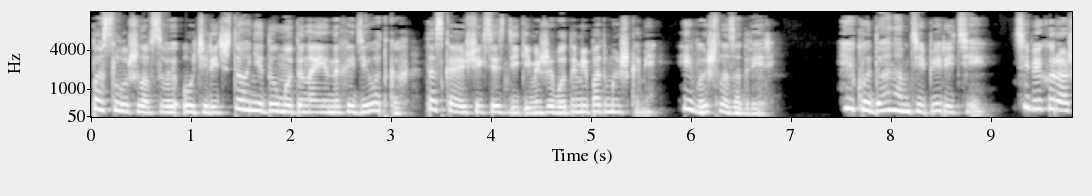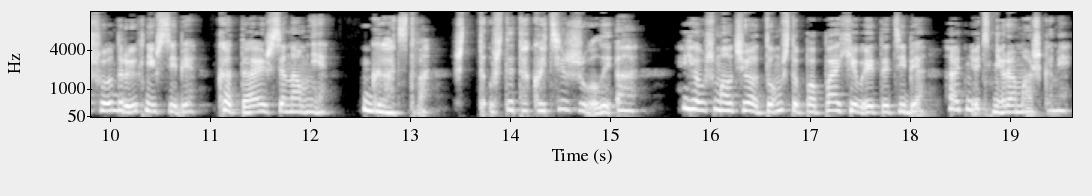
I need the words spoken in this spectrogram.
послушала в свою очередь, что они думают о наивных идиотках, таскающихся с дикими животными под мышками, и вышла за дверь. «И куда нам теперь идти? Тебе хорошо, дрыхнешь себе, катаешься на мне. Гадство! Что ж ты такой тяжелый, а? Я уж молчу о том, что попахивает от тебя отнюдь не ромашками».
